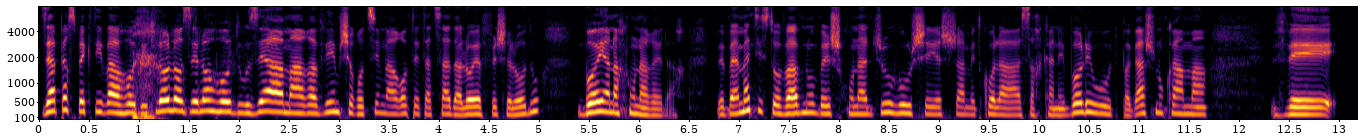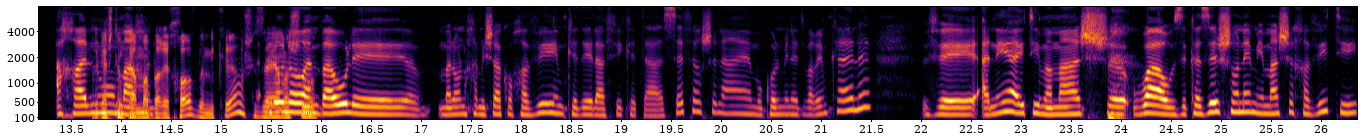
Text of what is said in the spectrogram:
זה הפרספקטיבה ההודית. לא, לא, זה לא הודו, זה המערבים שרוצים להראות את הצד הלא יפה של הודו. בואי, אנחנו נראה לך. ובאמת הסתובבנו בשכונת ג'והו, שיש שם את כל השחקני בוליווד, פגשנו כמה, ואכלנו... פגשתם מאכל- כמה ברחוב במקרה, או שזה היה לא, משהו... לא, הם באו למלון חמישה כוכבים כדי להפיק את הספר שלהם, או כל מיני דברים כאלה. ואני הייתי ממש, וואו, זה כזה שונה ממה שחוויתי,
